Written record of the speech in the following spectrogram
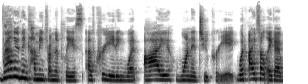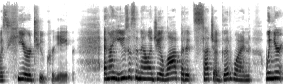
rather than coming from the place of creating what I wanted to create, what I felt like I was here to create. And I use this analogy a lot, but it's such a good one. When you're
